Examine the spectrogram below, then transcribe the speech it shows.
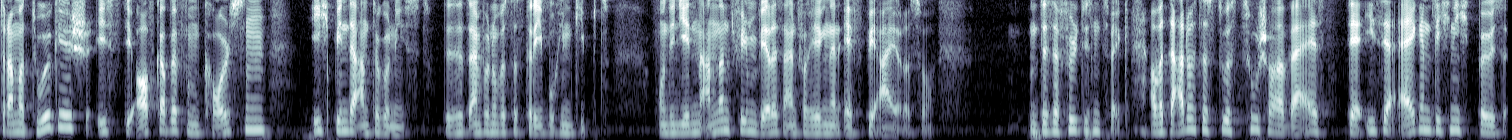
dramaturgisch ist die Aufgabe vom Carlson, ich bin der Antagonist. Das ist jetzt einfach nur, was das Drehbuch ihm gibt. Und in jedem anderen Film wäre es einfach irgendein FBI oder so. Und das erfüllt diesen Zweck. Aber dadurch, dass du als Zuschauer weißt, der ist ja eigentlich nicht böse,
